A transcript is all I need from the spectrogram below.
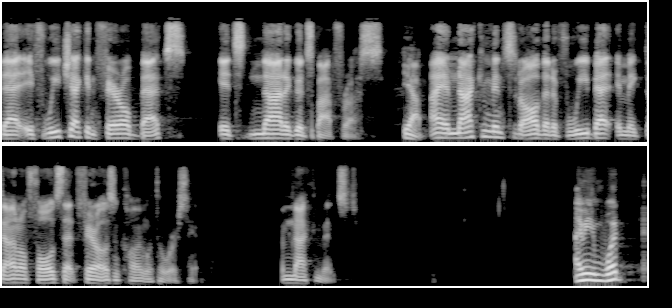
that if we check in Farrell bets, it's not a good spot for us. Yeah. I am not convinced at all that if we bet and McDonald folds, that Farrell isn't calling with a worse hand. I'm not convinced. I mean, what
